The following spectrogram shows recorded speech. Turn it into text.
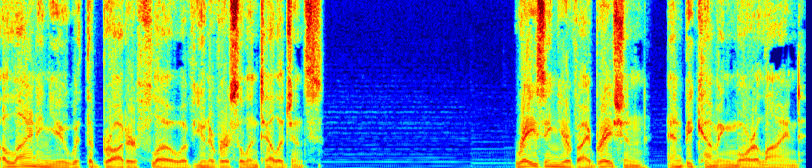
aligning you with the broader flow of universal intelligence. Raising your vibration and becoming more aligned.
